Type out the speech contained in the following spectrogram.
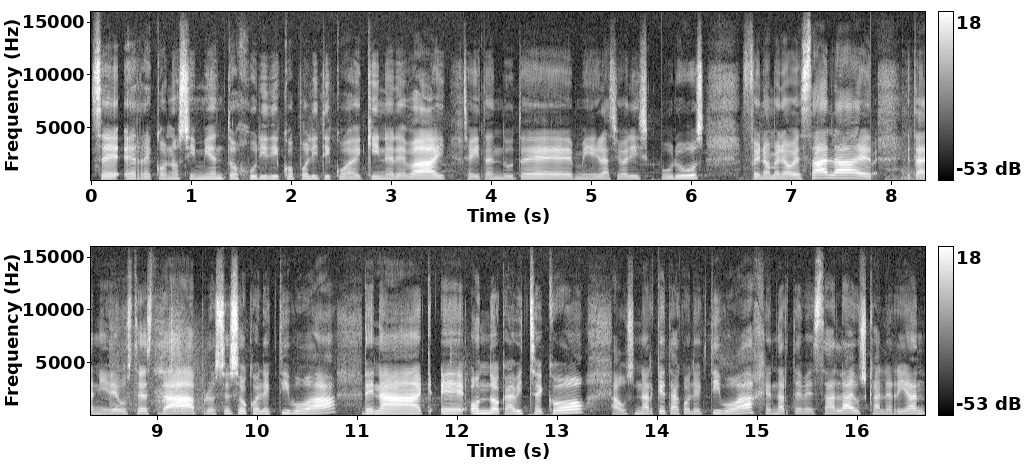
ze errekonozimiento juridiko politikoekin ere bai, egiten dute migrazioari buruz, fenomeno bezala, eta nire ustez da prozeso kolektiboa, denak eh, ondo kabitzeko, hausnarketa kolektiboa jendarte bezala Euskal Herrian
